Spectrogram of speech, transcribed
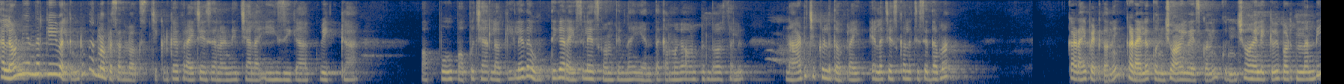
హలో అండి అందరికీ వెల్కమ్ టు పద్మప్రసాద్ బ్లాగ్స్. చిక్కుడుకాయ ఫ్రై చేశానండి చాలా ఈజీగా క్విక్గా. పప్పు పప్పు చారులోకి లేదా ఉత్తిగా రైస్లు వేసుకొని తిన్నా ఎంత కమ్మగా ఉంటుందో అసలు. నాటు చిక్కుళ్ళతో ఫ్రై ఎలా చేసుకోవాలో చేసేద్దామా? కడాయి పెట్టుకొని కడాయిలో కొంచెం ఆయిల్ వేసుకొని కొంచెం ఆయిల్ ఎక్కువే పడుతుందండి.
